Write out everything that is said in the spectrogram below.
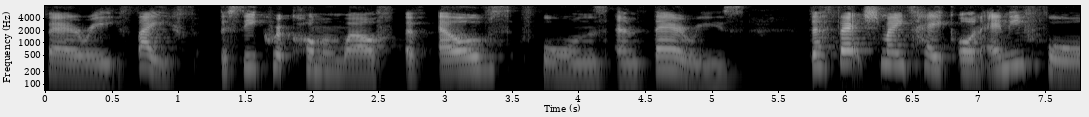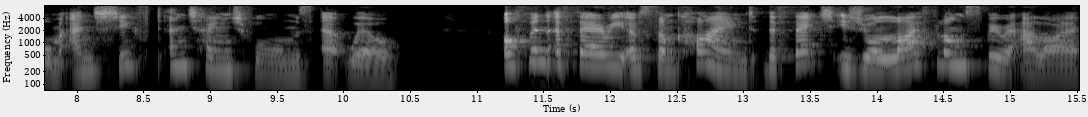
fairy faith, The Secret Commonwealth of Elves, Fauns, and Fairies. The fetch may take on any form and shift and change forms at will. Often a fairy of some kind, the fetch is your lifelong spirit ally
